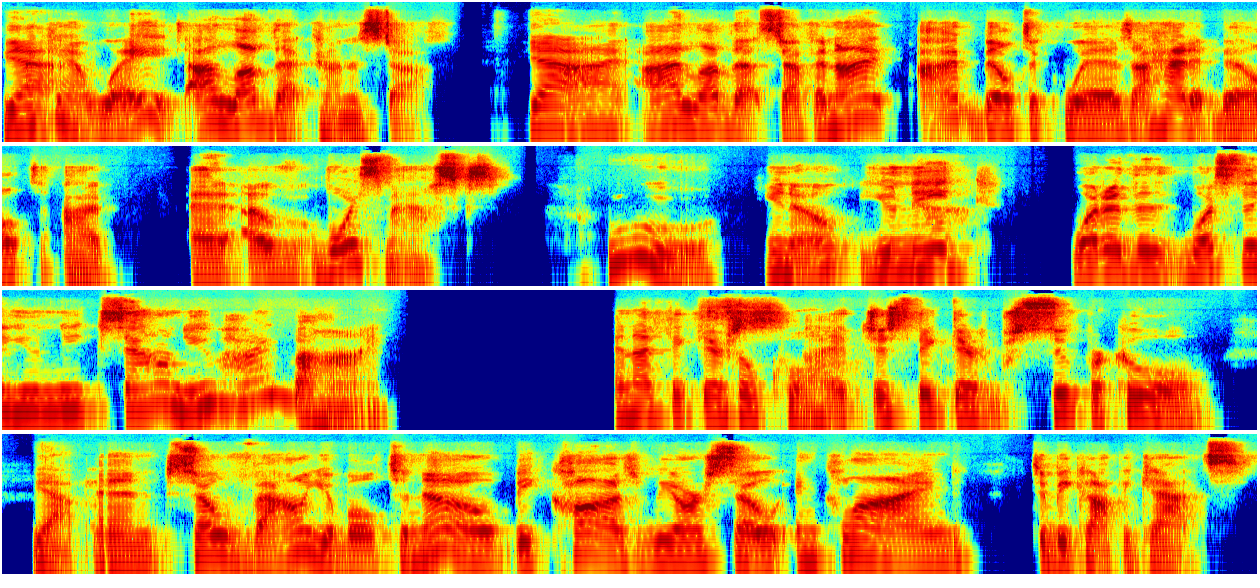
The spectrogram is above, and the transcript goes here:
Yeah, I can't wait. I love that kind of stuff. yeah I I love that stuff. And I I built a quiz. I had it built. I uh, of voice masks. ooh You know, unique. What are the what's the unique sound you hide behind? And I think they're So cool. I just think they're super cool yeah and so valuable to know because we are so inclined to be copycats.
